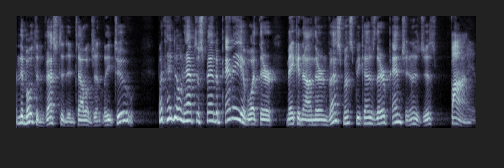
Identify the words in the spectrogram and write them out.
And they both invested intelligently too. But they don't have to spend a penny of what they're making on their investments because their pension is just fine.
